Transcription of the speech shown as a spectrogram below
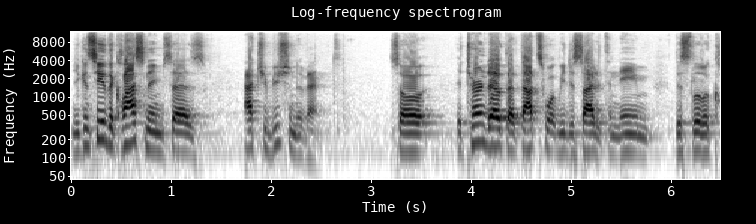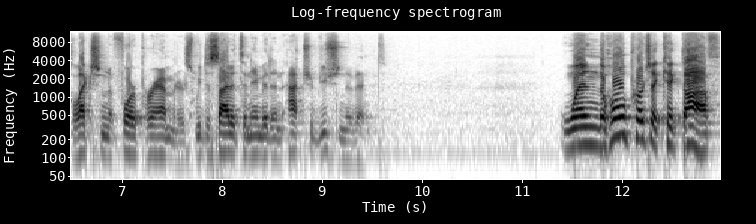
You can see the class name says attribution event. So it turned out that that's what we decided to name this little collection of four parameters. We decided to name it an attribution event. When the whole project kicked off,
